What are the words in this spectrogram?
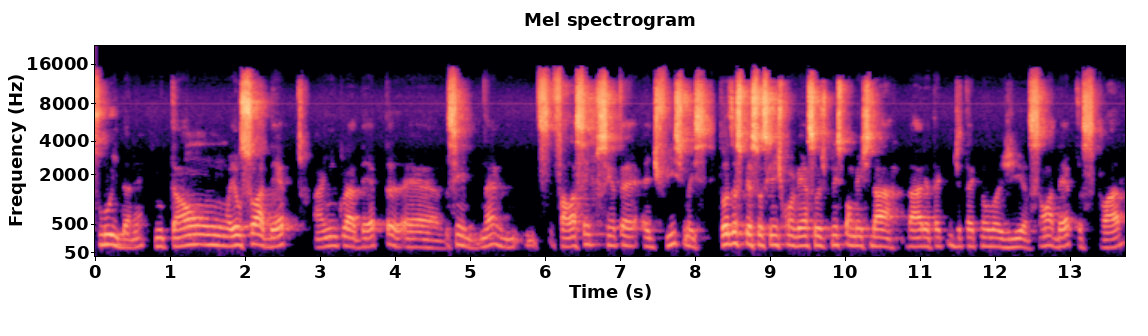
fluida, né? Então, eu sou adepto, a Incla adepta, é, assim, né? Falar 100% é, é difícil, mas todas as pessoas que a gente conversa hoje, principalmente da, da área de tecnologia, são adeptas, claro.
